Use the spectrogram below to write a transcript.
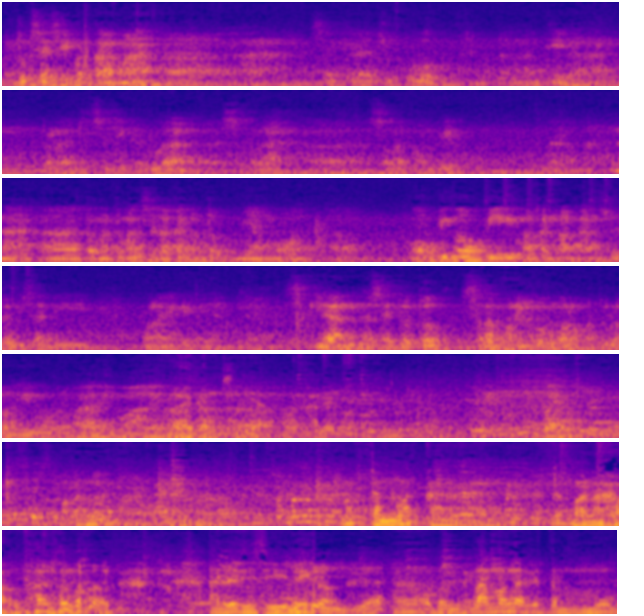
Untuk sesi pertama eh, saya kira cukup. Dan nanti akan berlanjut sesi kedua eh, setelah eh, sholat maghrib. Nah, nah, teman-teman silakan untuk yang mau ngopi-ngopi, makan-makan sudah bisa dimulai gitu ya. Sekian eh, saya tutup. Assalamualaikum warahmatullahi wabarakatuh. Waalaikumsalam. Makan dulu. Makan makan. Mana apa lu? Ada di sini kok. Iya. Lama nggak ketemu.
